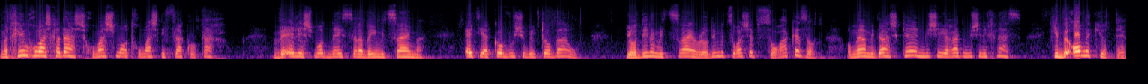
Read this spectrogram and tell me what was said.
מתחילים חומש חדש, חומש שמות, חומש נפלא כל כך. ואלה שמות בני ישראל הבאים מצרימה. את יעקב ושו ביתו באו. יורדים למצרים, אבל יורדים בצורה של בשורה כזאת. אומר המדרש, כן, מי שירד ומי שנכנס. כי בעומק יותר,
